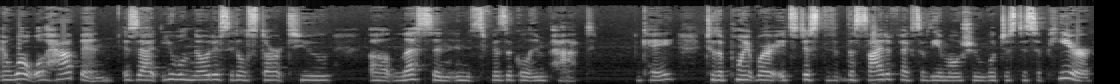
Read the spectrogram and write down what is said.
And what will happen is that you will notice it'll start to uh, lessen in its physical impact okay to the point where it's just the side effects of the emotion will just disappear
